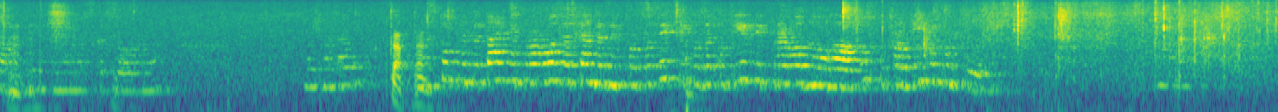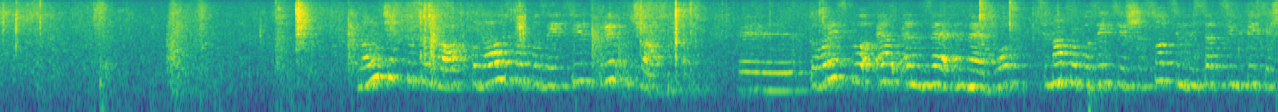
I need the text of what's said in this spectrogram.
там Мгм. скасовано. Можна далі? Так, далі. Наступне питання про розгляд тендерних пропозицій по закупівлі природного газу управління культури. На участь у торгах подали пропозицію три учасники. Е, Товариство ЛНЗ Енерго, ціна пропозиції 677 тисяч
